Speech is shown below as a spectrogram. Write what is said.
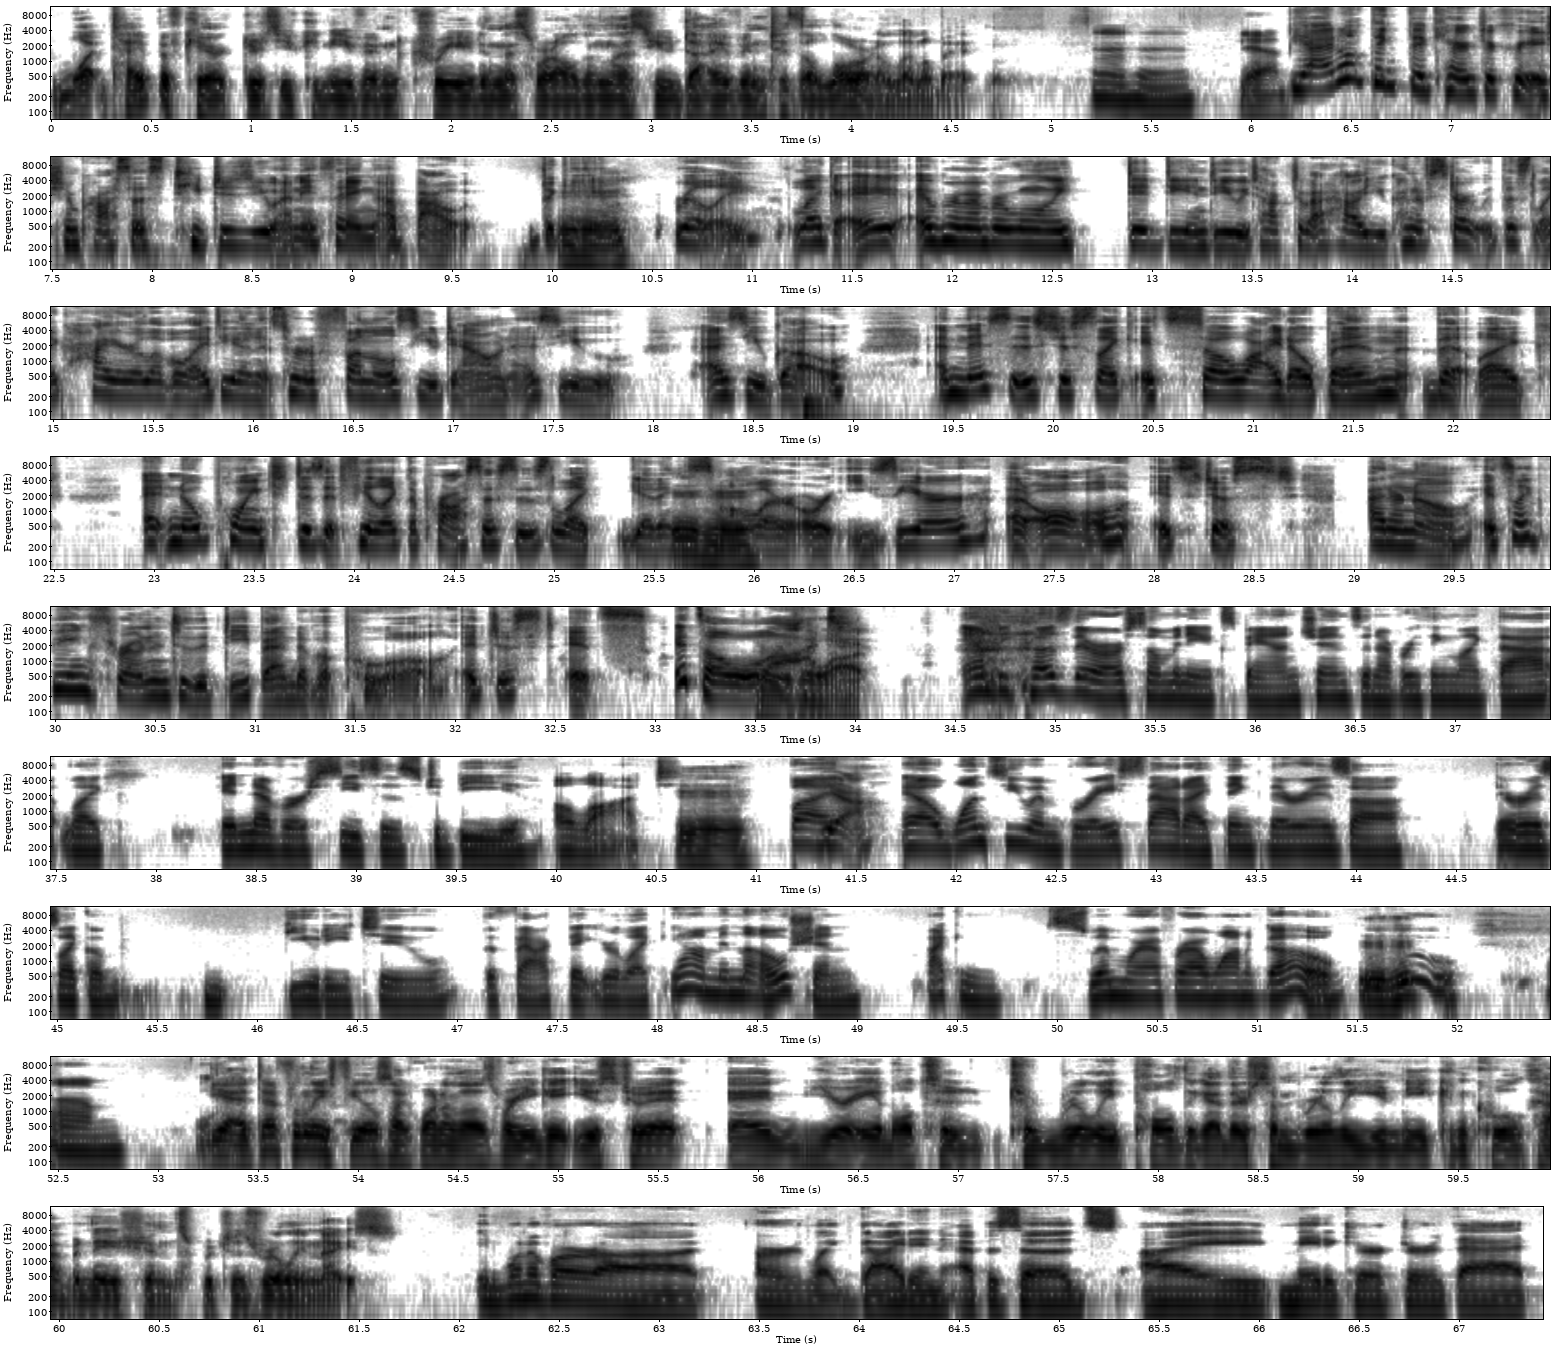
what type of characters you can even create in this world unless you dive into the lore a little bit. Mm-hmm. Yeah, yeah, I don't think the character creation process teaches you anything about the mm-hmm. game, really. Like I, I remember when we did D&D, we talked about how you kind of start with this like higher level idea and it sort of funnels you down as you as you go. And this is just like it's so wide open that like at no point does it feel like the process is like getting smaller or easier at all. It's just I don't know. It's like being thrown into the deep end of a pool. It just it's it's a lot. There's a lot. And because there are so many expansions and everything like that, like it never ceases to be a lot. Mhm. But Yeah. uh, once you embrace that, I think there is a there is like a beauty to the fact that you're like, yeah, I'm in the ocean. I can swim wherever I want to go. Woo. Um, Yeah, it definitely feels like one of those where you get used to it and you're able to to really pull together some really unique and cool combinations, which is really nice. in one of our uh, our like Gaiden episodes, I made a character that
